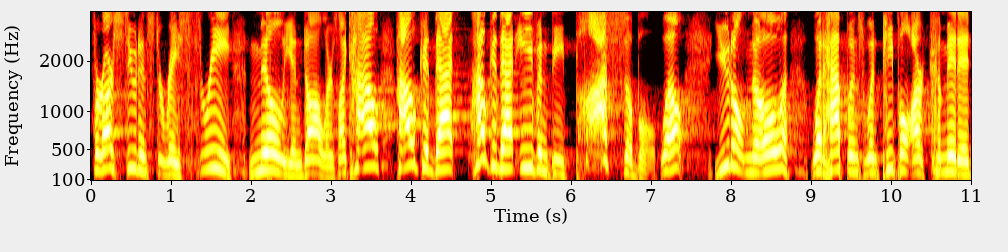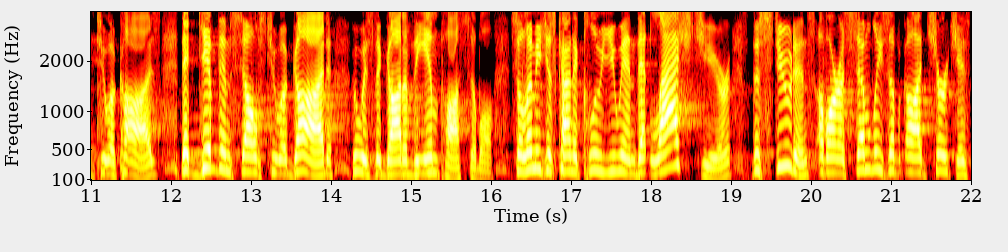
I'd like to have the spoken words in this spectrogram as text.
for our students to raise $3 million, like how, how, could that, how could that even be possible? Well, you don't know what happens when people are committed to a cause that give themselves to a God who is the God of the impossible. So let me just kind of clue you in that last year, the students of our Assemblies of God churches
